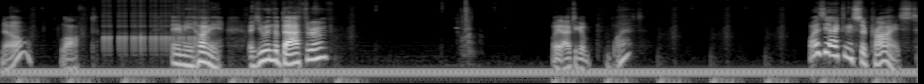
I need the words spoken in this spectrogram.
No? Locked. Amy, honey, are you in the bathroom? Wait, I have to go... What? Why is he acting surprised?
